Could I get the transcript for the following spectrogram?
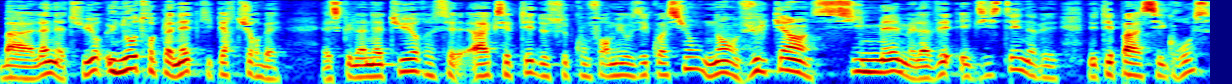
bah, la nature, une autre planète qui perturbait. Est-ce que la nature a accepté de se conformer aux équations? Non, Vulcain, si même elle avait existé, n'était pas assez grosse,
